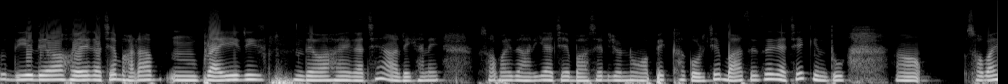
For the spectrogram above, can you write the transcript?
তো দিয়ে দেওয়া হয়ে গেছে, ভাড়া প্রায়েরই দেওয়া হয়ে গেছে। আর এখানে সবাই দাঁড়িয়ে আছে, বাসের জন্য অপেক্ষা করছে। বাস এসে গেছে, কিন্তু সবাই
